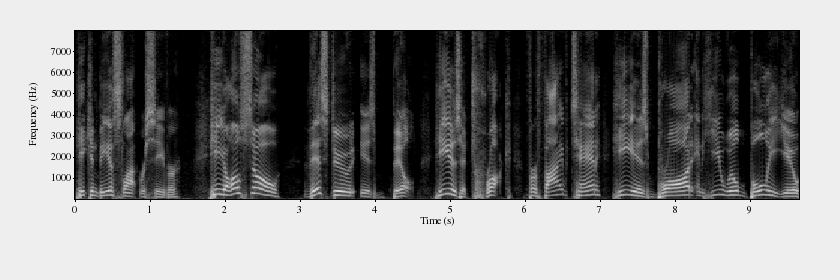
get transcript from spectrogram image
He can be a slot receiver. He also this dude is built. He is a truck. For 5'10, he is broad and he will bully you.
